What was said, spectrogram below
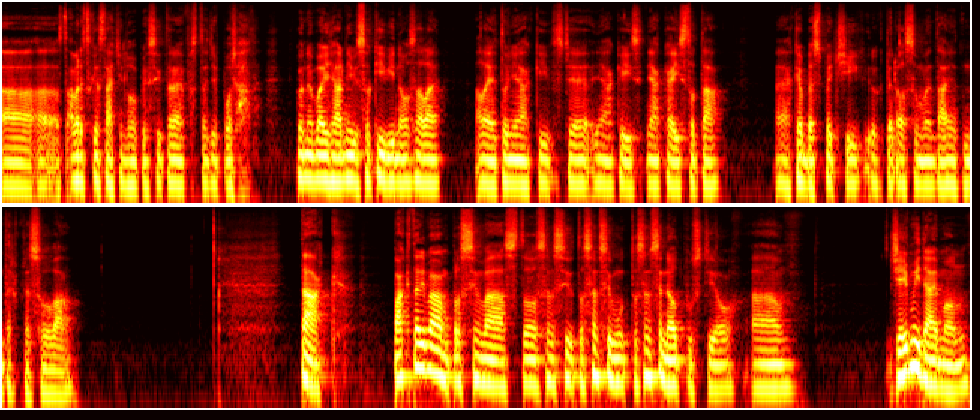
uh, americké státní dluhopisy, které v podstatě pořád jako nemají žádný vysoký výnos, ale, ale je to nějaký, prostě nějaký, nějaká jistota, nějaké bezpečí, do kterého se momentálně ten trh přesouvá. Tak, pak tady mám, prosím vás, to jsem si, to jsem si, to jsem si neodpustil. Uh, Jamie Dimon,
